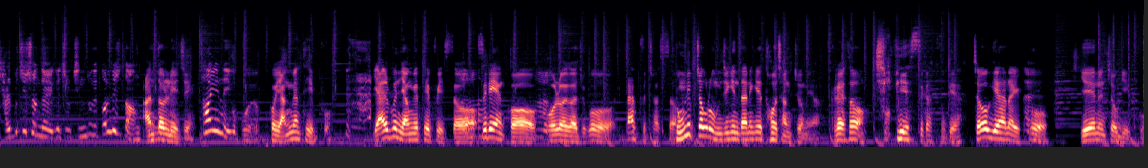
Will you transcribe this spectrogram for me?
잘 붙이셨네요. 이게 지금 진동이 떨리지도 않고. 안 떨리지 사이는 이거 뭐예요? 그 양면 테이프 얇은 양면 테이프 있어 3M 거 그걸로 해가지고 딱 붙였어 독립적으로 움직인다는 게 더 장점이야 그래서 GPS가 두 개야 저기 하나 있고 얘는 저기 있고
